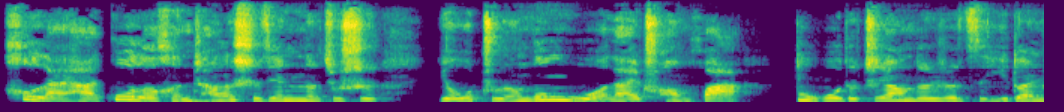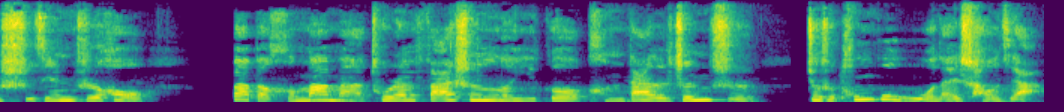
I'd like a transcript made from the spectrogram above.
后来哈过了很长时间呢，就是由主人公我来传话度过的这样的日子，一段时间之后，爸爸和妈妈突然发生了一个很大的争执，就是通过我来吵架，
